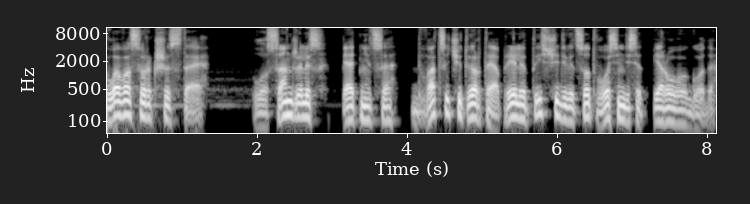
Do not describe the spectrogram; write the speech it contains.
Глава 46. Лос-Анджелес, пятница, 24 апреля 1981 года.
